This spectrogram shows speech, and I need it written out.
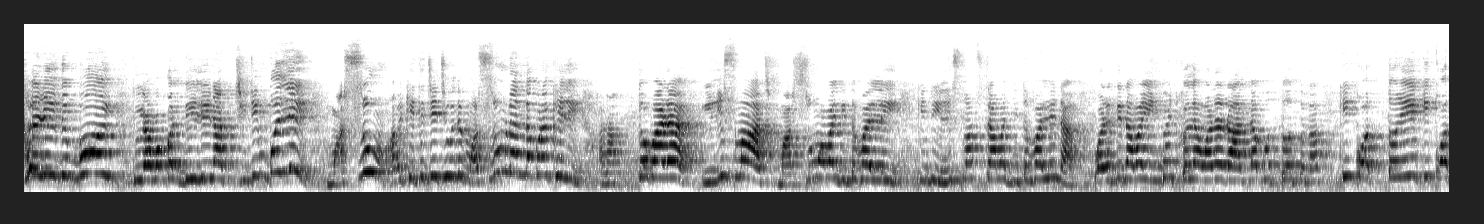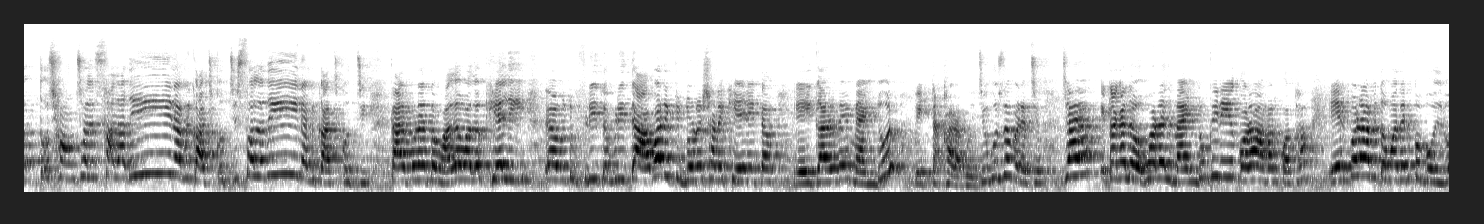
খেলি দিব্যাই তুই আমাকে দিলি না, চিটিং করলি? মাশরুম? আমি খেতে চেয়েছি বলে মাশরুম রান্না করে খেলি। আর বড় ইলিশ মাছ, মাশরুম আমায় দিতে পারলি। কিন্তু ইলিশ মাছটা আমার দিতে পারলি না। পরের দিন আমার ইনভাইট করলে আমার রান্না করতে হতো না। কি কত রে কি কত সংসারে সারাদিন আমি কাজ করছি সারাদিন আমি কাজ করছি। তারপরে এত ভালো ভালো খেলি আমি একটু ফ্রিতে ফ্রিতে আবার একটু ডোনেশনে খেয়ে নিতাম। এই কারণে ম্যান্ডুর পেটটা খারাপ হয়েছে, বুঝতে পেরেছ? যাই হোক, এটা গেলে ওভারঅল ম্যান্ডুকে নিয়ে করা আমার কথা। এরপরে আমি তোমাদেরকে বলব,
